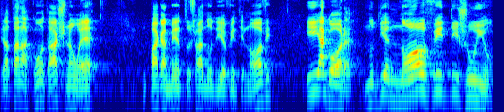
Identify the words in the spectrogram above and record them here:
já está na conta, acho não é, o pagamento já no dia 29. E agora, no dia 9 de junho,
